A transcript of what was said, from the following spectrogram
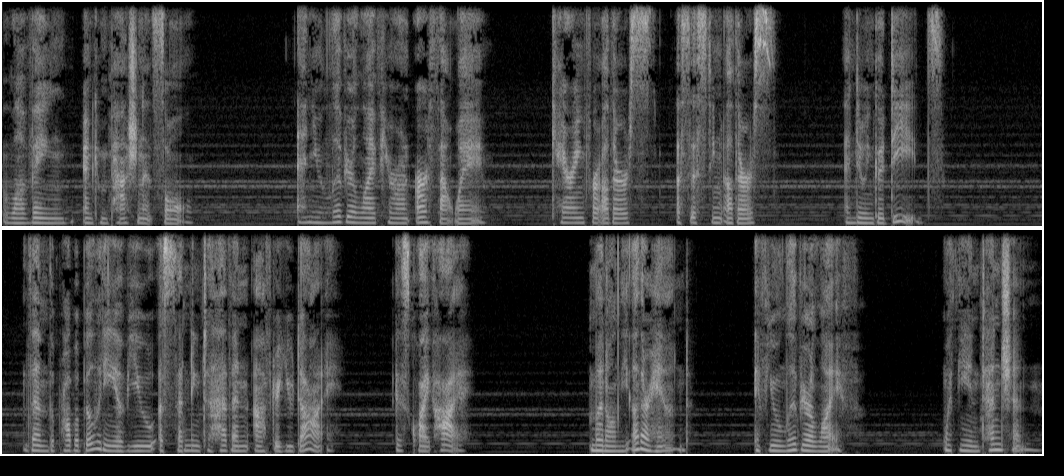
loving, and compassionate soul, and you live your life here on earth that way, caring for others, assisting others, and doing good deeds, then the probability of you ascending to heaven after you die is quite high. But on the other hand, if you live your life with the intention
